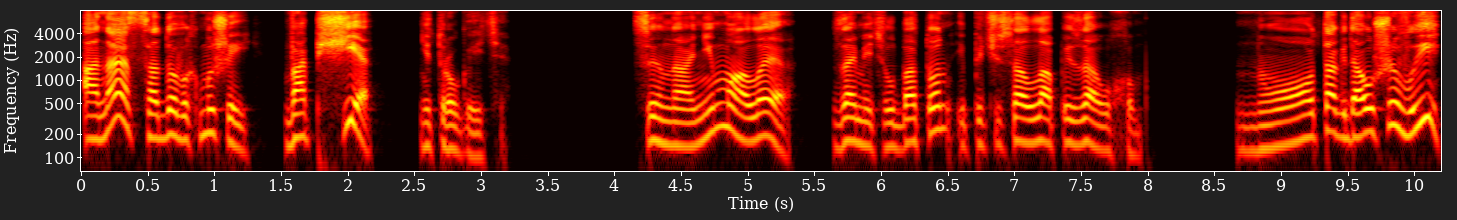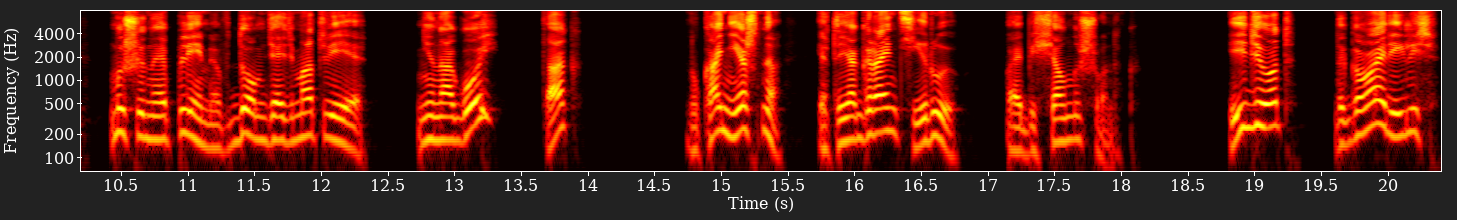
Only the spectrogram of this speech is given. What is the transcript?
А нас, садовых мышей, вообще не трогаете». «Цена немалая», — заметил Батон и почесал лапой за ухом. «Но тогда уж и вы, мышиное племя, в дом дяди Матвея. Не ногой, так?» «Ну, конечно, это я гарантирую», — пообещал мышонок. «Идет, договорились.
